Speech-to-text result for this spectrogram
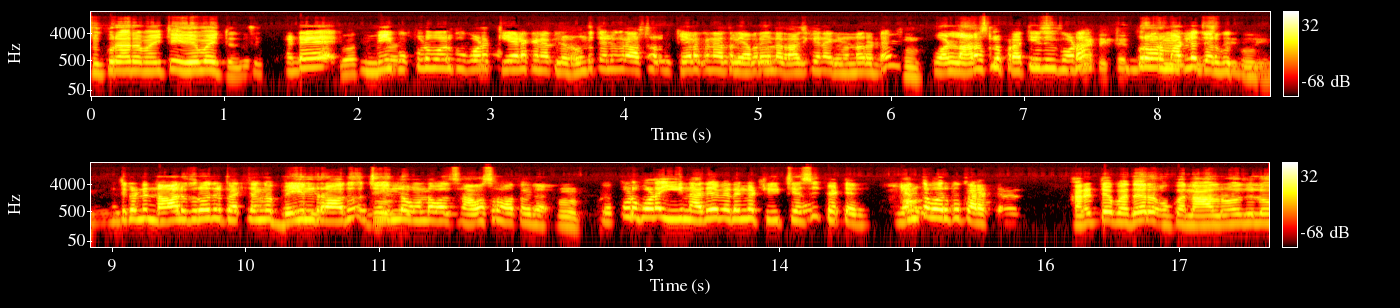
శుక్రవారం అయితే ఏమైతుంది? అంటే మీకు ఇప్పటి వరకు కూడా కీలక నేతలు రెండు తెలుగు రాష్ట్రాలకు కీలక నేతలు ఎవరైనా రాజకీయ నాయకులు ఉన్నారంటే. వాళ్ళ అరెస్ట్లో ప్రతిదీ కూడా ఫిబ్రవరి మాటలో జరుగుతుంది. ఎందుకంటే నాలుగు రోజులు ఖచ్చితంగా బెయిల్ రాదు జైల్లో ఉండవలసిన అవసరం అవుతుంది ఉమ్. ఎప్పుడు కూడా ఈయన అదే విధంగా ట్రీట్ చేసి పెట్టేది ఎంత వరకు కరెక్ట్? కరెక్టే బదర్ ఒక నాలుగు రోజులు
